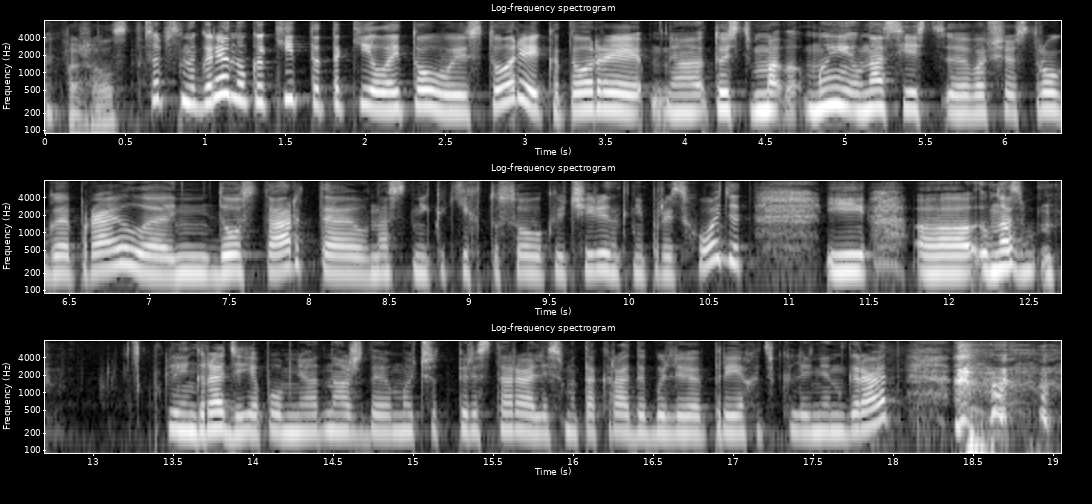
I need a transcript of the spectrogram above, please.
Пожалуйста. Собственно говоря, ну какие-то такие лайтовые истории, которые, э, то есть мы, у нас есть э, вообще строгое правило, до старта у нас никаких тусовок, вечеринок не происходит, и э, у нас Калининграде, я помню, однажды мы что-то перестарались, мы так рады были приехать в Калининград.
